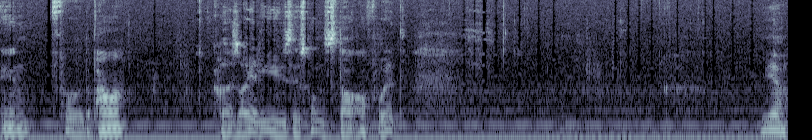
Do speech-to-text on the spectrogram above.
in for the power because I only use this one to start off with. Yeah.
